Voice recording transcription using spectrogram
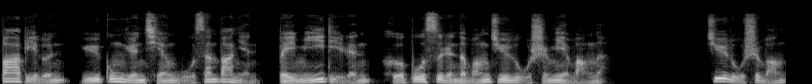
巴比伦于公元前五三八年被米底人和波斯人的王居鲁士灭亡了。居鲁士王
